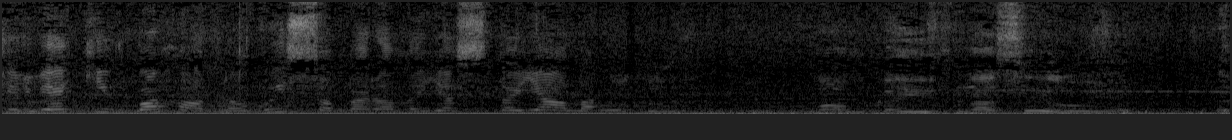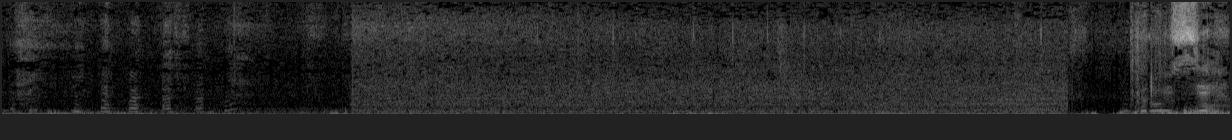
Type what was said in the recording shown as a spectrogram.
Черв'яків багато висобирали, я стояла. Мамка їх насилує. Друзі,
